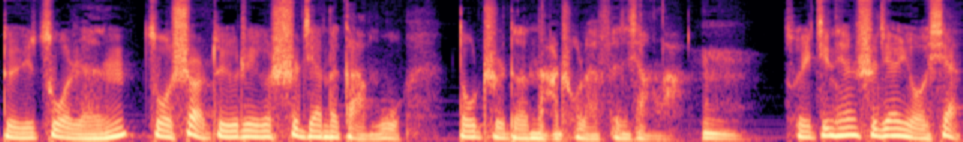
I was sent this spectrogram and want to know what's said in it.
对于做人做事儿、对于这个事件的感悟，都值得拿出来分享了。嗯所以今天时间有限，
